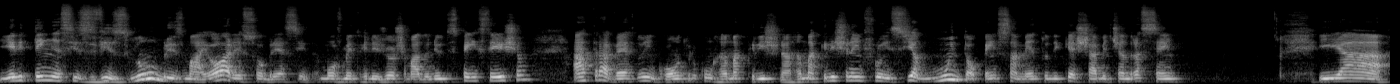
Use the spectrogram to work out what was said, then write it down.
e ele tem esses vislumbres maiores sobre esse movimento religioso chamado New Dispensation através do encontro com Ramakrishna. Ramakrishna influencia muito ao pensamento de Keshav Chandra Sen. E a,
